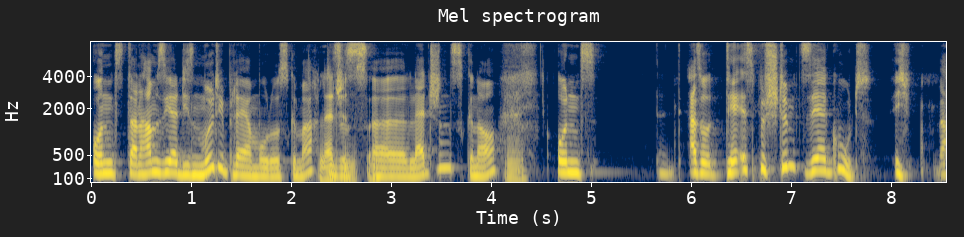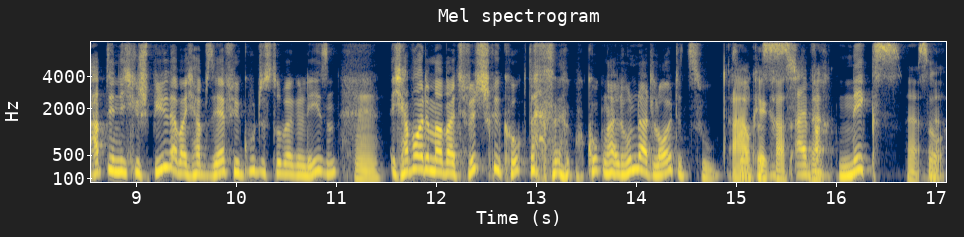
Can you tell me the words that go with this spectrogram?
Und dann haben sie ja diesen Multiplayer-Modus gemacht. Legends, Dieses, ne? äh, Legends, genau. Und also der ist bestimmt sehr gut. Ich habe den nicht gespielt, aber ich habe sehr viel Gutes drüber gelesen. Mhm. Ich habe heute mal bei Twitch geguckt, da gucken halt 100 Leute zu. So, Ah, okay, das krass. ist einfach Ja. nix. Ja, so. ja.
